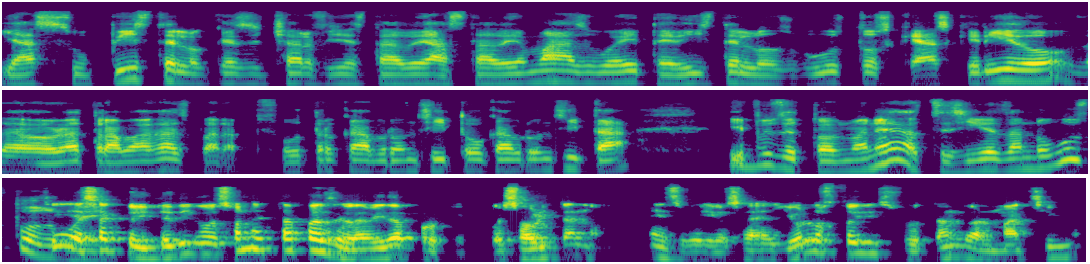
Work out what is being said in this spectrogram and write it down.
ya supiste lo que es echar fiesta de hasta de más, güey, te diste los gustos que has querido, ahora trabajas para pues, otro cabroncito o cabroncita y pues de todas maneras te sigues dando gustos, Sí, exacto, y te digo, son etapas de la vida porque pues ahorita no es, güey, o sea, yo lo estoy disfrutando al máximo,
